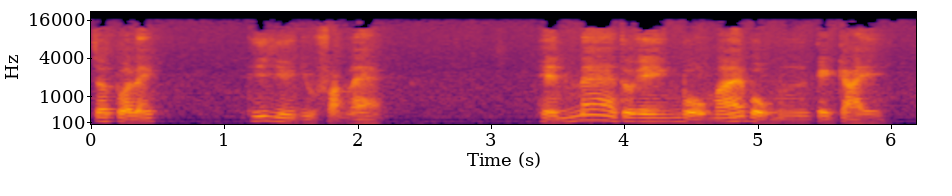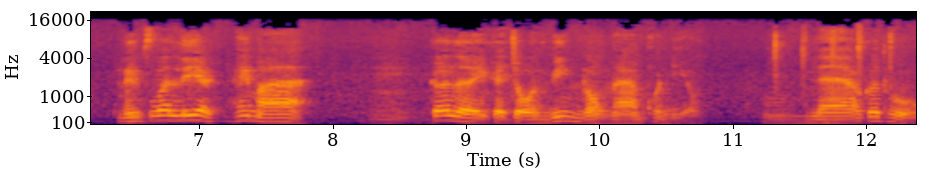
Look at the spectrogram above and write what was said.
เจ้าตัวเล็กที่ยืนอยู่ฝั่งแรก เห็นแม่ตัวเองโบกไม้โบกมือไกลๆนึกว่าเรียกให้มาอืมก็เลยกระโจนวิ่งลงน้ำคนเดียวอืมแล้วก็ถูก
